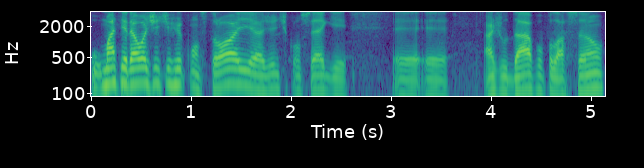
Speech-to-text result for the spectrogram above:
o material a gente reconstrói, a gente consegue é, é, ajudar a população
